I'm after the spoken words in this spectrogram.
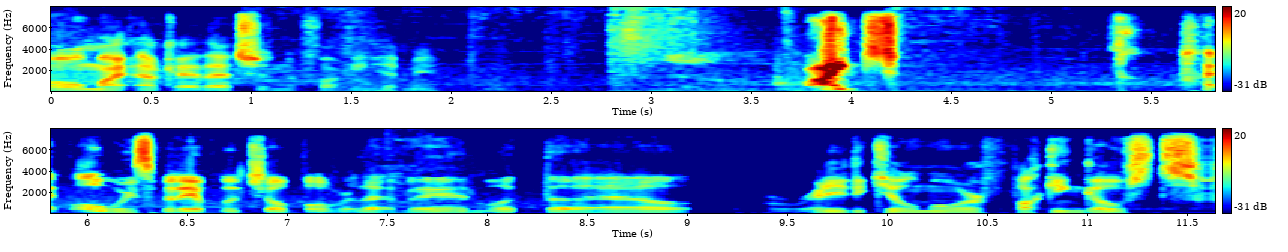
Oh my. Okay, that shouldn't have fucking hit me. I. I've always been able to jump over that, man. What the hell? Ready to kill more fucking ghosts?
